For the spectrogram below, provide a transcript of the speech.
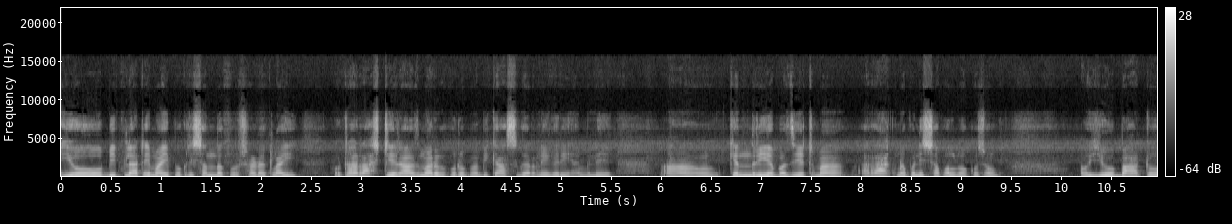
यो बिप्लाटे माइपोखरी सन्दकपुर सडकलाई एउटा राष्ट्रिय राजमार्गको रूपमा विकास गर्ने गरी हामीले केन्द्रीय बजेटमा राख्न पनि सफल भएको छौँ। अब यो बाटो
